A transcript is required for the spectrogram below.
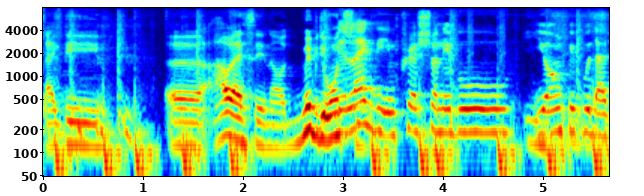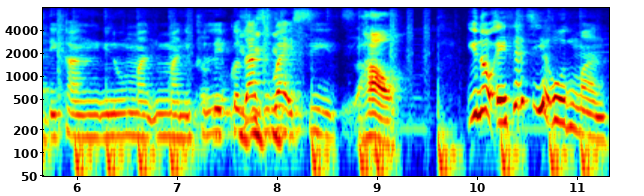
like the uh how I say now maybe they want They to like the impressionable young people that they can, you know, man- manipulate. Because that's if- the way I see it. how You know, a 30 year old man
